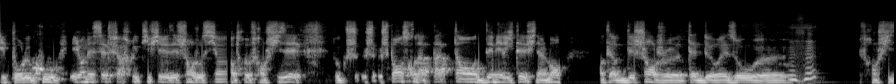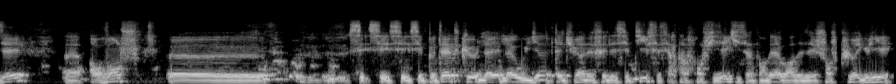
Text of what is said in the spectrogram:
Et pour le coup, et on essaie de faire fructifier les échanges aussi entre franchisés. Donc je, pense qu'on n'a pas tant démérité finalement en termes d'échanges tête de réseau. Mm-hmm franchisé. Euh, en revanche, euh, c'est peut-être que là, où il y a peut-être eu un effet déceptif, c'est certains franchisés qui s'attendaient à avoir des échanges plus réguliers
